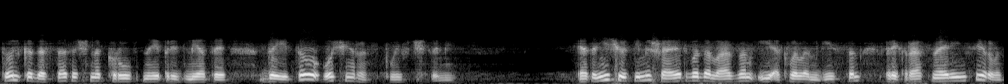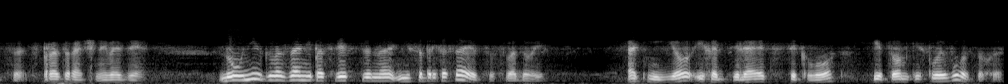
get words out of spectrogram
только достаточно крупные предметы, да и то очень расплывчатыми. Это ничуть не мешает водолазам и аквалангистам прекрасно ориентироваться в прозрачной воде. Но у них глаза непосредственно не соприкасаются с водой. От нее их отделяет стекло и тонкий слой воздуха,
